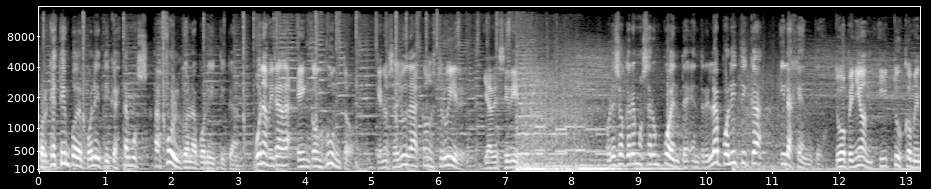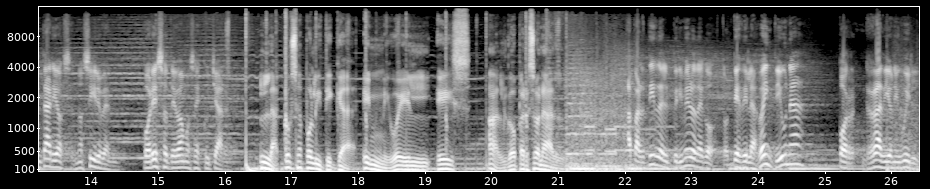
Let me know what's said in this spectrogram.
Porque es tiempo de política, estamos a full con la política. Una mirada en conjunto que nos ayuda a construir y a decidir. Por eso queremos ser un puente entre la política y la gente. Tu opinión y tus comentarios nos sirven. Por eso te vamos a escuchar. La cosa política en nivel es algo personal. A partir del primero de agosto, desde las 21, por Radio Niwil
